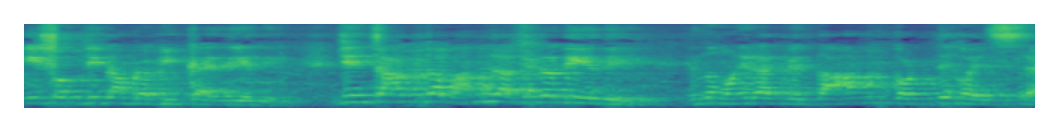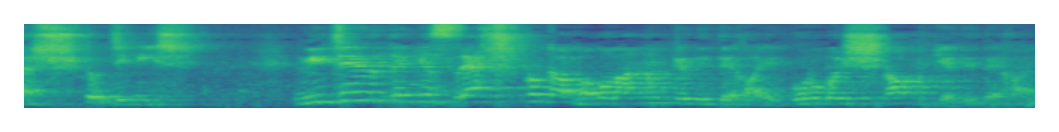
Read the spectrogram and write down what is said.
এই সবজিটা আমরা ভিক্ষায় দিয়ে দিই। যে চালটা ভাঙলা সেটা দিয়ে দিই। কিন্তু মনে রাখবে, দান করতে হয় শ্রেষ্ঠ জিনিস। নিজের থেকে শ্রেষ্ঠতা ভগবানকে দিতে হয়, গুরু বৈষ্ণবকে দিতে হয়।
